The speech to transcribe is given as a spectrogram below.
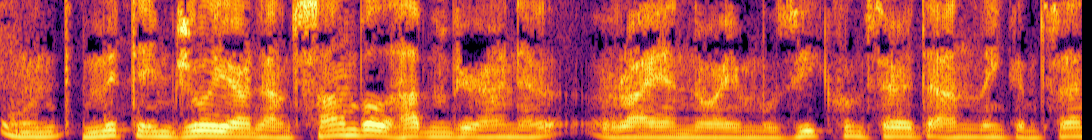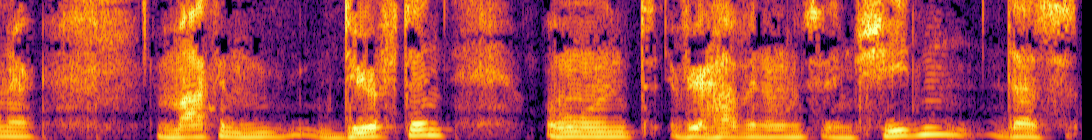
Und mit dem Juilliard Ensemble haben wir eine Reihe neue Musikkonzerte an Lincoln Center machen dürften. Und wir haben uns entschieden, dass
